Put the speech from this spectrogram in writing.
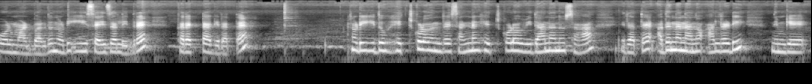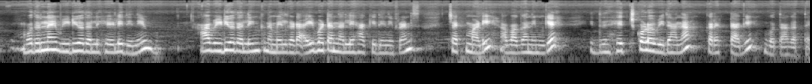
ಹೋಲ್ಡ್ ಮಾಡಬಾರ್ದು. ನೋಡಿ, ಈ ಸೈಜಲ್ಲಿದ್ದರೆ ಕರೆಕ್ಟಾಗಿರತ್ತೆ ನೋಡಿ, ಇದು ಹೆಚ್ಕೊಳ್ಳೋ ಅಂದರೆ ಸಣ್ಣಗೆ ಹೆಚ್ಕೊಳ್ಳೋ ವಿಧಾನವೂ ಸಹ ಇರುತ್ತೆ. ಅದನ್ನು ನಾನು ಆಲ್ರೆಡಿ ನಿಮಗೆ ಮೊದಲನೇ ವಿಡಿಯೋದಲ್ಲಿ ಹೇಳಿದ್ದೀನಿ ಆ ವಿಡಿಯೋದ ಲಿಂಕ್ನ ಮೇಲ್ಗಡೆ ಐ ಬಟನ್ನಲ್ಲಿ ಹಾಕಿದ್ದೀನಿ ಫ್ರೆಂಡ್ಸ್ ಚೆಕ್ ಮಾಡಿ ಆವಾಗ ನಿಮಗೆ ಇದು ಹೆಚ್ಕೊಳ್ಳೋ ವಿಧಾನ ಕರೆಕ್ಟಾಗಿ ಗೊತ್ತಾಗತ್ತೆ.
